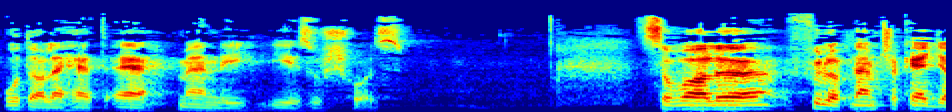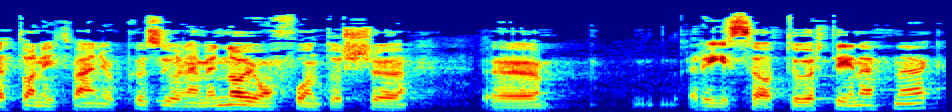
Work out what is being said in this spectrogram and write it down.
oda lehet-e menni Jézushoz? Szóval Fülöp nem csak egy a tanítványok közül, hanem egy nagyon fontos része a történetnek,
